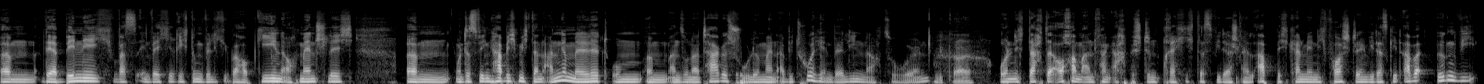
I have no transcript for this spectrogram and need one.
Ähm, wer bin ich? Was, in welche Richtung will ich überhaupt gehen? Auch menschlich. Ähm, und deswegen habe ich mich dann angemeldet, um ähm, an so einer Tagesschule mein Abitur hier in Berlin nachzuholen. Wie geil. Und ich dachte auch am Anfang, ach, bestimmt breche ich das wieder schnell ab. Ich kann mir nicht vorstellen, wie das geht. Aber irgendwie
